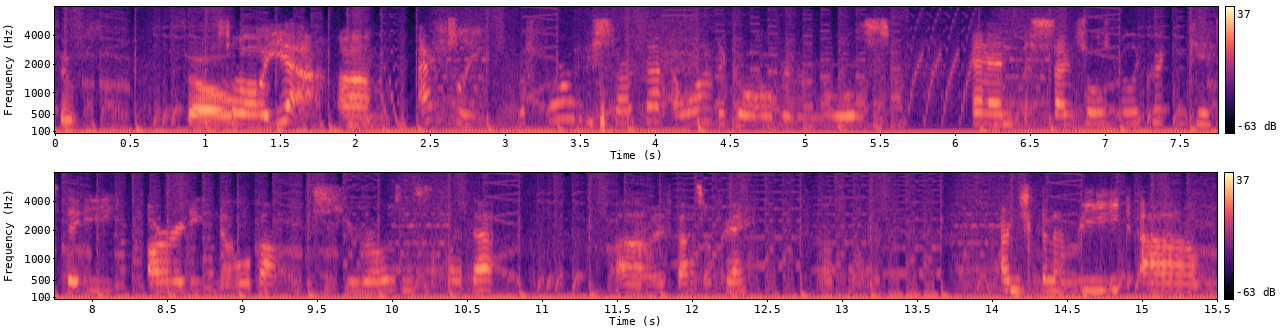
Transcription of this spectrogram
suits. So, So yeah, um, actually, before we start that, I wanted to go over the rules and essentials really quick in case they already know about these heroes and stuff like that. Um, if that's okay. that's alright. I'm just gonna read um,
